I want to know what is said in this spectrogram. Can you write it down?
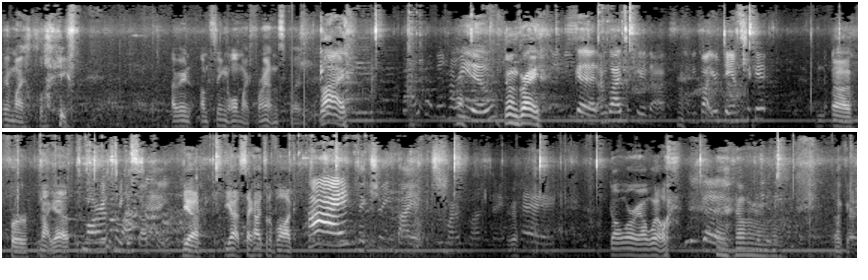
in my life. I mean, I'm seeing all my friends, but hi. How are you? Doing great. Good. I'm glad to hear that. Have You bought your dance ticket? Uh, for not yet. Tomorrow's take a selfie. Yeah, yeah. Say hi to the vlog. Hi. Make sure you buy it because tomorrow's the last day. Hey. Don't worry, I will. Good. Don't worry, I will. Okay.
